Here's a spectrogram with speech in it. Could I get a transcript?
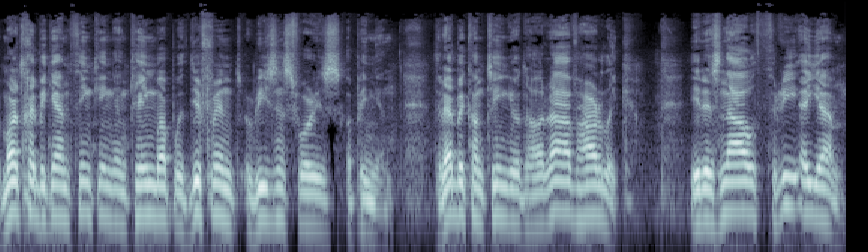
Mordechai began thinking and came up with different reasons for his opinion. The Rebbe continued, Harav Harlig, it is now 3 a.m.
